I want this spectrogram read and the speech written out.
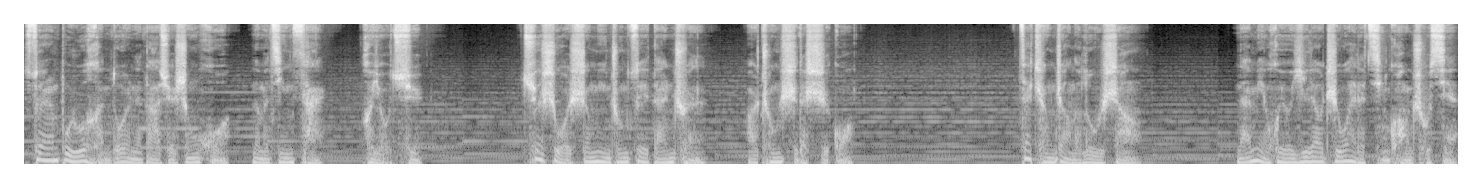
虽然不如很多人的大学生活那么精彩和有趣，却是我生命中最单纯而充实的时光。”在成长的路上，难免会有意料之外的情况出现。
